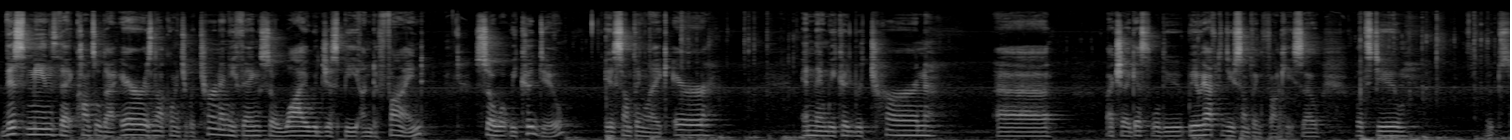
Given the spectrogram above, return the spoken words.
This means that console.error is not going to return anything, so y would just be undefined. So what we could do is something like error, and then we could return uh, Actually, I guess we'll do, we have to do something funky. So let's do, oops.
